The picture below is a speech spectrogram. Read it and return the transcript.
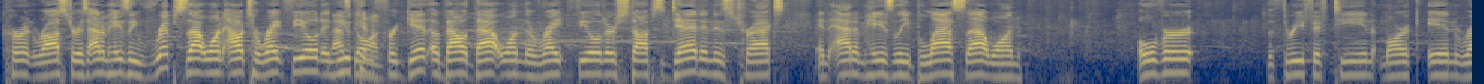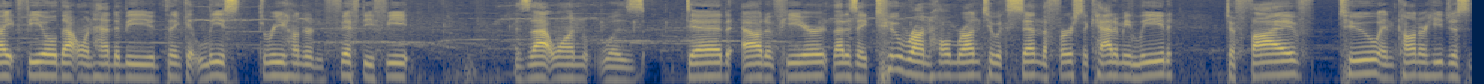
current roster, as Adam Haseley rips that one out to right field, and That's you gone. can forget about that one. The right fielder stops dead in his tracks, and Adam Haseley blasts that one over the 315 mark in right field. That one had to be, you'd think, at least 350 feet, as that one was dead out of here. That is a two run home run to extend the first Academy lead to 5 2. And Connor, he just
